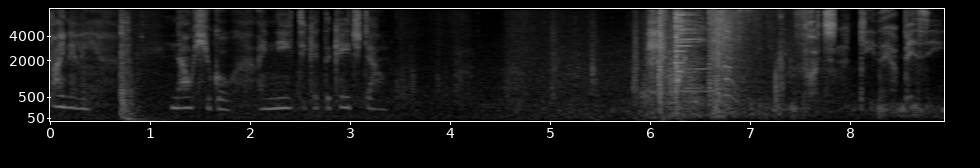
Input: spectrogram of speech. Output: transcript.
Finally. Now, Hugo, I need to get the cage down. Fortunately, they are busy.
